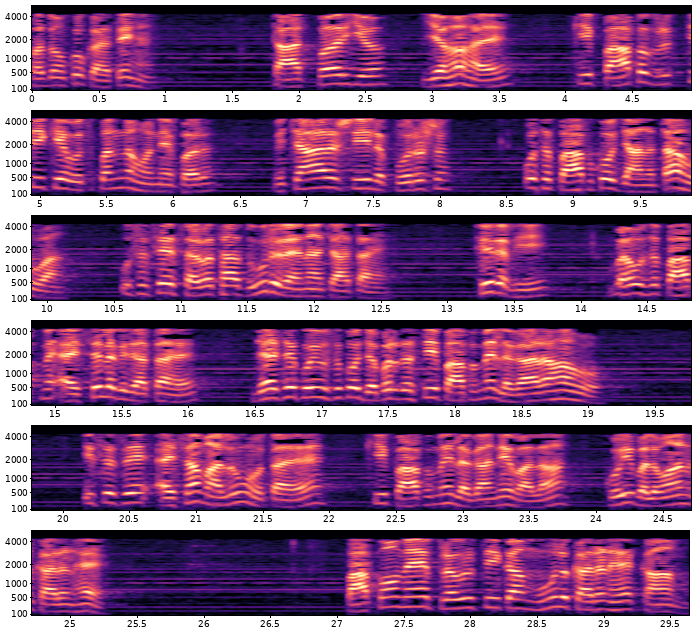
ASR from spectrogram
पदों को कहते हैं। तात्पर्य यह है कि पाप वृत्ति के उत्पन्न होने पर विचारशील पुरुष उस पाप को जानता हुआ उससे सर्वथा दूर रहना चाहता है। फिर भी वह उस पाप में ऐसे लग जाता है जैसे कोई उसको ज़बरदस्ती पाप में लगा रहा हो। इससे ऐसा मालूम होता है कि पाप में लगाने वाला कोई बलवान कारण है। पापों में प्रवृत्ति का मूल कारण है काम,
